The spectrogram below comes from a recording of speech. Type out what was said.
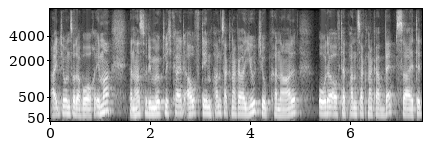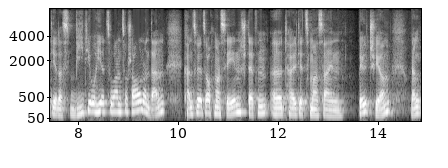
iTunes oder wo auch immer, dann hast du die Möglichkeit, auf dem Panzerknacker YouTube-Kanal oder auf der Panzerknacker Webseite dir das Video hierzu anzuschauen und dann kannst du jetzt auch mal sehen, Steffen äh, teilt jetzt mal seinen Bildschirm und dann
